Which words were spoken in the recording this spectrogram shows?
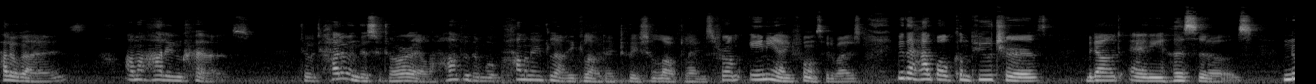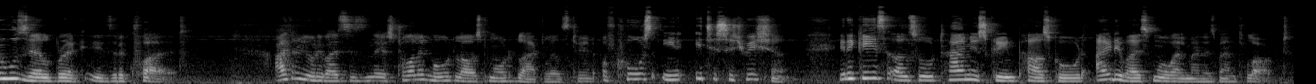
Hello guys, I'm Harlin Kress. To tell you in this tutorial how to remove permanently iCloud activation lock links from any iPhone device with the help of computers without any hassles. No jailbreak is required. Either your device is in the stolen mode, lost mode, blacklisted. Of course, in each situation. In a case also, time screen passcode, iDevice mobile management locked.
